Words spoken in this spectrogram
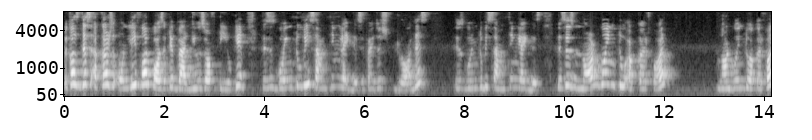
Because this occurs only for positive values of t okay? This is going to be something like this. If i just draw this this is going to be something like this. This is not going to occur for not going to occur for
